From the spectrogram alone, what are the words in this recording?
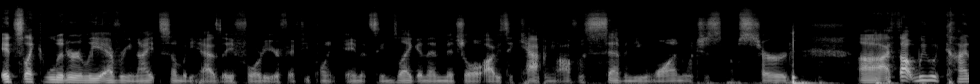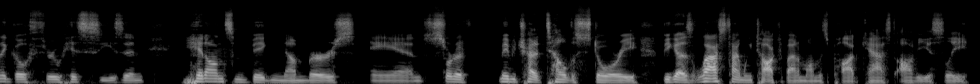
It's like literally every night somebody has a 40 or 50 point game, it seems like. And then Mitchell obviously capping off with 71, which is absurd. Uh, I thought we would kind of go through his season, hit on some big numbers, and sort of maybe try to tell the story because last time we talked about him on this podcast, obviously,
